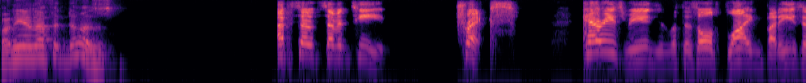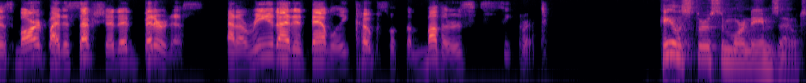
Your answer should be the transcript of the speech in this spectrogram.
Funny enough, it does. Episode 17 Tricks. Cary's reunion with his old flying buddies is marred by deception and bitterness, and a reunited family copes with the mother's secret. Hey, let's throw some more names out.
